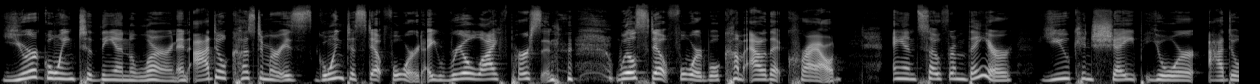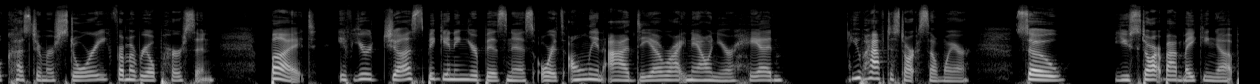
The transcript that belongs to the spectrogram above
you're going to then learn. An ideal customer is going to step forward. A real life person will step forward, will come out of that crowd. And so from there, you can shape your ideal customer story from a real person. But if you're just beginning your business or it's only an idea right now in your head, you have to start somewhere. So you start by making up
